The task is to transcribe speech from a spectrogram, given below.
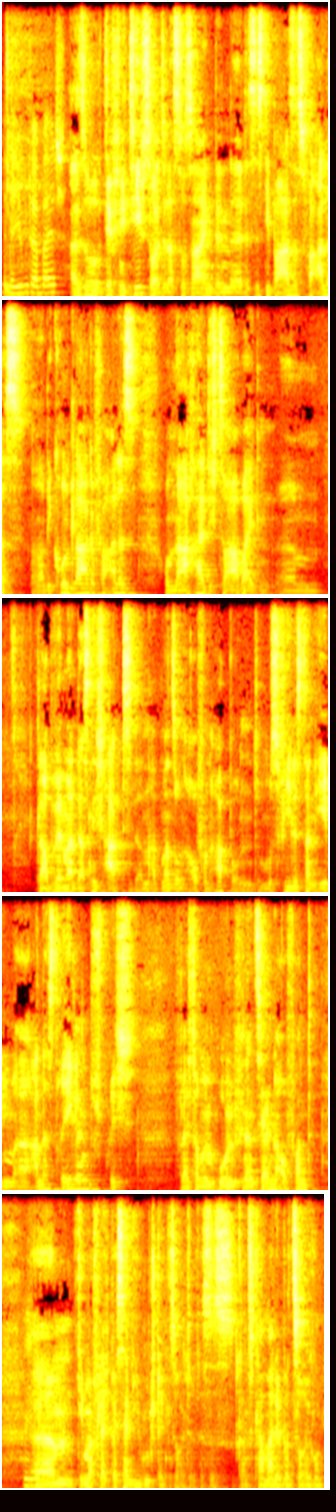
in der Jugendarbeit? Also definitiv sollte das so sein, denn äh, das ist die Basis für alles, äh, die Grundlage für alles, um nachhaltig zu arbeiten. Ähm, ich glaube, wenn man das nicht hat, dann hat man so ein Auf und Ab und muss vieles dann eben äh, anders regeln, sprich vielleicht auch mit einem hohen finanziellen Aufwand, mhm. ähm, den man vielleicht besser in die Jugend stecken sollte. Das ist ganz klar meine Überzeugung.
